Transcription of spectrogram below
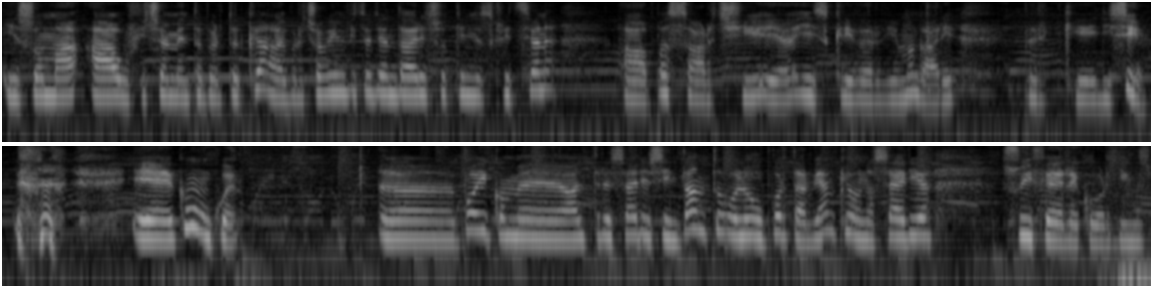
insomma ha ufficialmente aperto il canale, perciò vi invito ad andare sotto in descrizione a passarci e a iscrivervi magari perché di sì. e comunque Uh, poi come altre serie, sì, intanto volevo portarvi anche una serie sui Fair Recordings.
